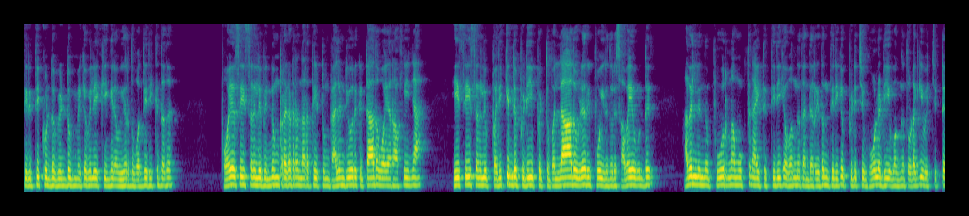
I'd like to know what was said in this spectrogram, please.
തിരുത്തിക്കൊണ്ട് വീണ്ടും മികവിലേക്ക് ഇങ്ങനെ ഉയർന്നു വന്നിരിക്കുന്നത്. പോയ സീസണിൽ വീണ്ടും പ്രകടനം നടത്തിയിട്ടും വാലന്റിയോർ കിട്ടാതെ പോയ റാഫീഞ്ഞ ഈ സീസണിൽ പരിക്കിന്റെ പിടിയിൽപ്പെട്ട് വല്ലാതെ ഉഴറിപ്പോയിരുന്ന ഒരു സമയമുണ്ട് അതിൽ നിന്ന് പൂർണമുക്തനായിട്ട് തിരികെ വന്ന് തന്റെ റിതം തിരികെ പിടിച്ച് ഗോളടി അങ്ങ് തുടങ്ങി വെച്ചിട്ട്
